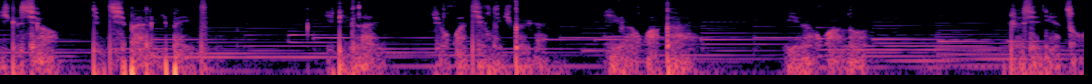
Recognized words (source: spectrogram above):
一个笑就击败了一辈子，一滴泪就换清了一个人。一人花开，一人花落。这些年从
